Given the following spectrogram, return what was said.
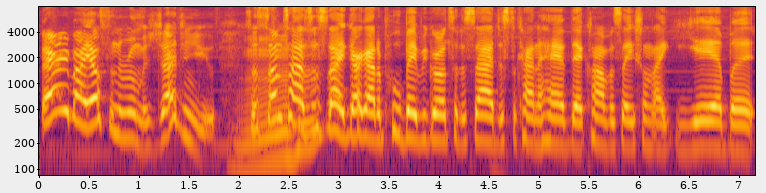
But everybody else in the room is judging you. So sometimes mm-hmm. it's like i gotta pull baby girl to the side just to kind of have that conversation like yeah but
